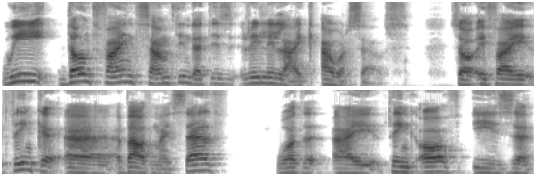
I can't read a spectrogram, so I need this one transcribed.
we don't find something that is really like ourselves. So if I think uh, about myself, what I think of is uh,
